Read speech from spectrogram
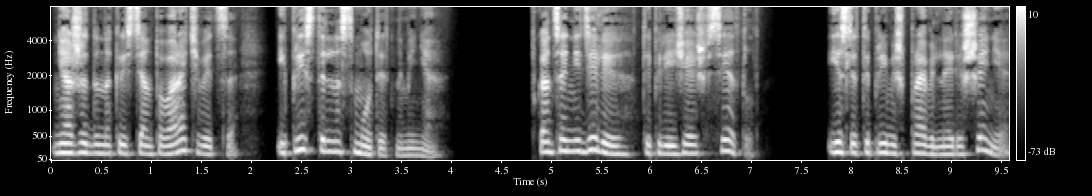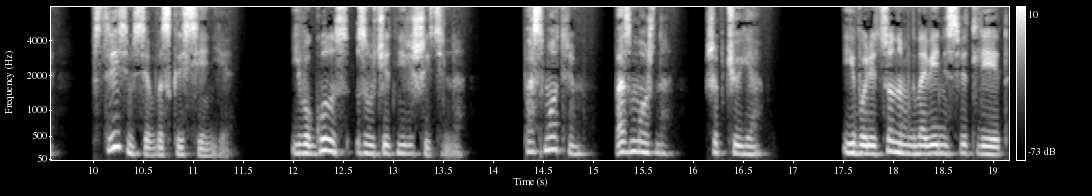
Неожиданно Кристиан поворачивается и пристально смотрит на меня. В конце недели ты переезжаешь в Сиэтл. Если ты примешь правильное решение, встретимся в воскресенье. Его голос звучит нерешительно. Посмотрим, возможно, шепчу я. Его лицо на мгновение светлеет,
